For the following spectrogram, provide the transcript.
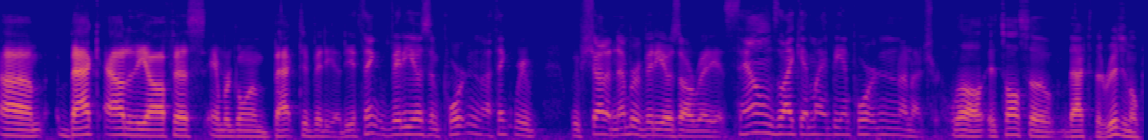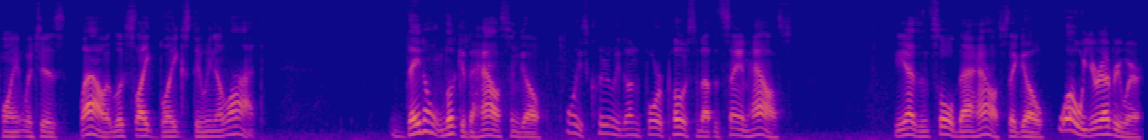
um, back out of the office and we're going back to video. Do you think video is important? I think we've we've shot a number of videos already. It sounds like it might be important. I'm not sure. Well, it's also back to the original point, which is, wow, it looks like Blake's doing a lot. They don't look at the house and go, well, he's clearly done four posts about the same house. He hasn't sold that house. They go, whoa, you're everywhere.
